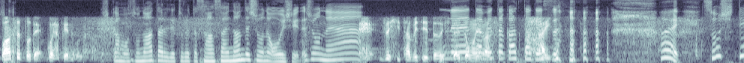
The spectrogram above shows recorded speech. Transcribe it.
ワンセットで500円でございます。しかもそのあたりで採れた山菜なんでしょうね美味しいでしょうね。えぜひ食べていただきたいと思います。ね食べたかったです。はい。そして、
